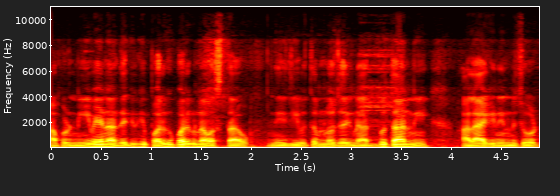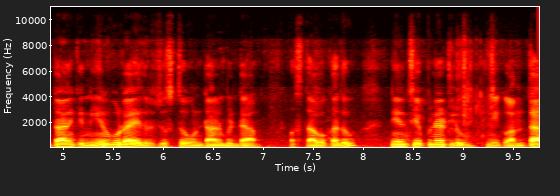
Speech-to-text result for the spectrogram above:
అప్పుడు నీవే నా దగ్గరికి పరుగు పరుగున వస్తావు. నీ జీవితంలో జరిగిన అద్భుతాన్ని అలాగే నిన్ను చూడటానికి నేను కూడా ఎదురు చూస్తూ ఉంటాను బిడ్డ. వస్తావు కదూ? నేను చెప్పినట్లు నీకు అంతా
